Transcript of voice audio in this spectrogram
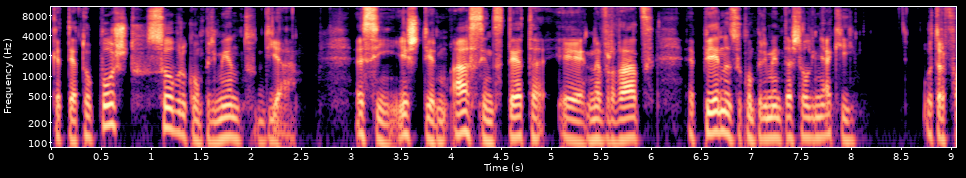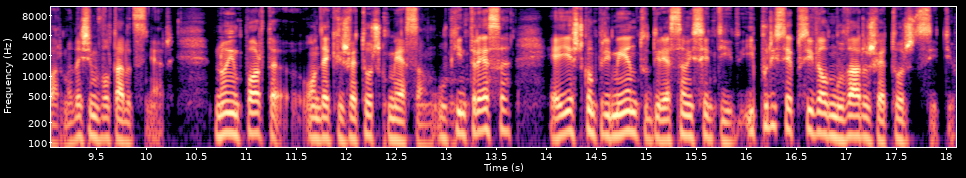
cateto oposto sobre o comprimento de A. Assim, este termo A sendo θ é, na verdade, apenas o comprimento desta linha aqui. Outra forma, deixem-me voltar a desenhar. Não importa onde é que os vetores começam, o que interessa é este comprimento, direção e sentido, e por isso é possível mudar os vetores de sítio.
